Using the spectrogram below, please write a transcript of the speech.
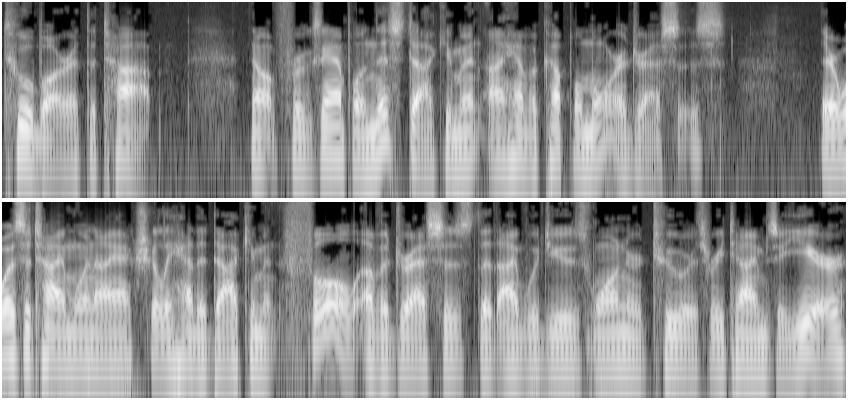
toolbar at the top. Now, for example, in this document, I have a couple more addresses. There was a time when I actually had a document full of addresses that I would use one or two or three times a year,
